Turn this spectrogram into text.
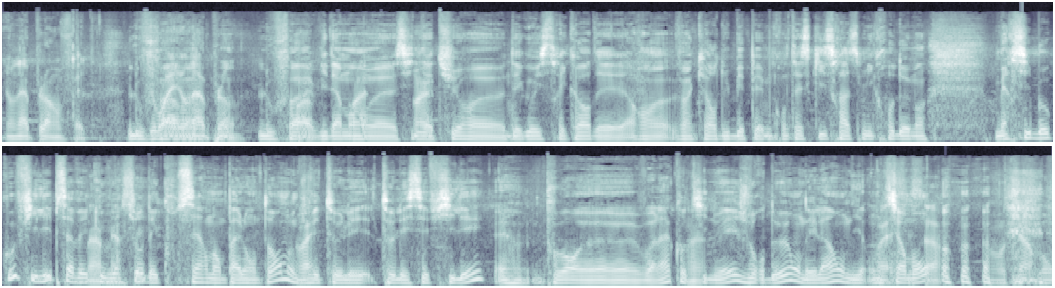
Il y en a plein en fait. Loufa ouais, il y en a plein. Loufa évidemment signature d'Egoist Record et vainqueur du BPM Contest qui sera à ce micro demain. Merci beaucoup Philippe. Ça va être bah, l'ouverture des concerts dans pas longtemps donc je vais te, te laisser filer pour voilà continuer. Jour 2 on est là on, y, on tient bon. on tient bon.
